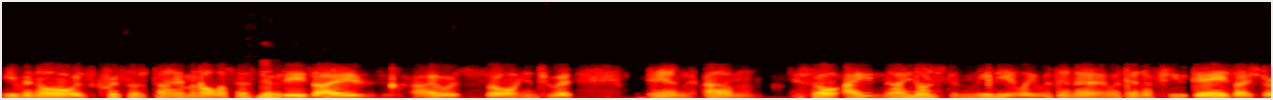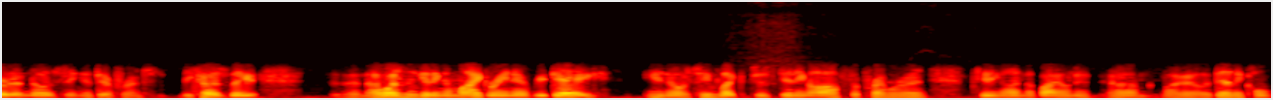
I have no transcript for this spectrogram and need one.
Even though it was Christmas time and all the festivities, I I was so into it, and um, so I I noticed immediately within a within a few days I started noticing a difference because they I wasn't getting a migraine every day. You know, it seemed like just getting off the Premarin, getting on the bio, um, bioidentical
